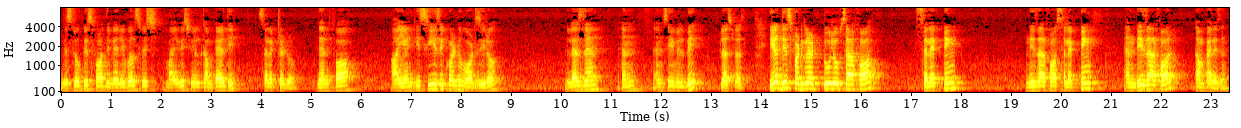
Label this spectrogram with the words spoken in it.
this loop is for the variables which by which we will compare the selected row. Then for int c is equal to what? 0 less than n and c will be plus plus. Here these particular two loops are for selecting. These are for selecting and these are for comparison.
